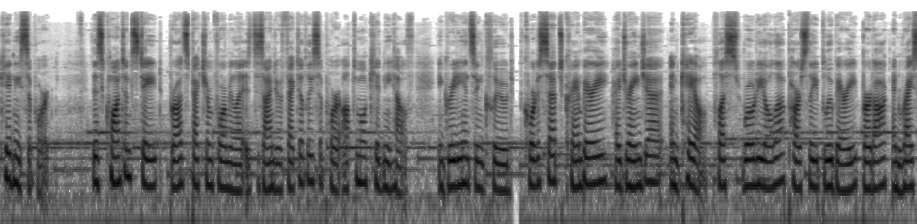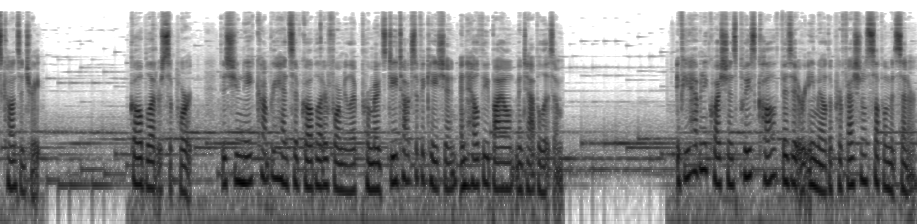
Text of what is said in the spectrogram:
Kidney support. This quantum state broad spectrum formula is designed to effectively support optimal kidney health. Ingredients include cordyceps, cranberry, hydrangea, and kale, plus rhodiola, parsley, blueberry, burdock, and rice concentrate. Gallbladder support. This unique, comprehensive gallbladder formula promotes detoxification and healthy bile metabolism. If you have any questions, please call, visit, or email the Professional Supplement Center,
